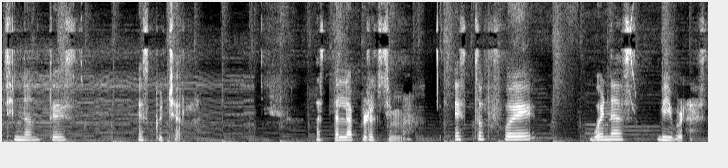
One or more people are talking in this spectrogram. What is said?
sin antes escucharla. Hasta la próxima. Esto fue Buenas Vibras.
